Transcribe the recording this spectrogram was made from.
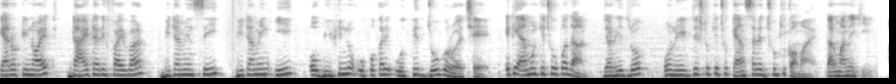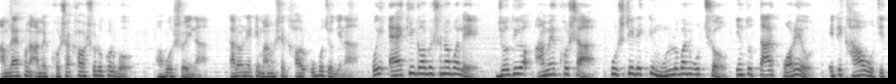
carotenoid, dietary fibre, vitamin C, vitamin E ও বিভিন্ন উপকারী উদ্ভিদ যৌগ রয়েছে। এটি এমন কিছু উপাদান যা হৃদরোগ ও নির্দিষ্ট কিছু ক্যান্সারের ঝুঁকি কমায়। তার মানে কি? আমরা এখন আমের খোসা খাওয়া শুরু করব? অবশ্যই না। কারণ এটি মানুষের খাওয়ার উপযোগী না। ওই একই গবেষণা বলে, যদিও আমের খোসা পুষ্টির একটি মূল্যবান উৎস, কিন্তু তারপরেও এটি খাওয়া উচিত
